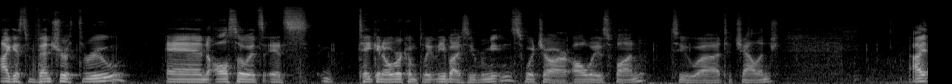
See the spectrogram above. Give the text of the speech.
I guess, venture through, and also it's it's taken over completely by super mutants, which are always fun to uh, to challenge. I,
